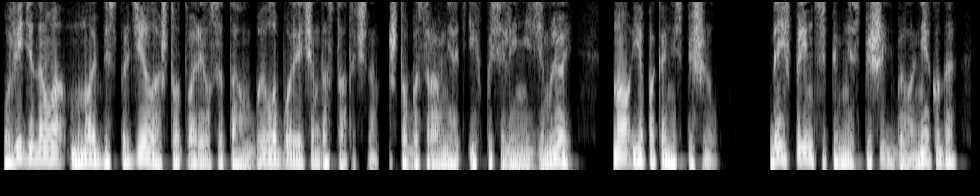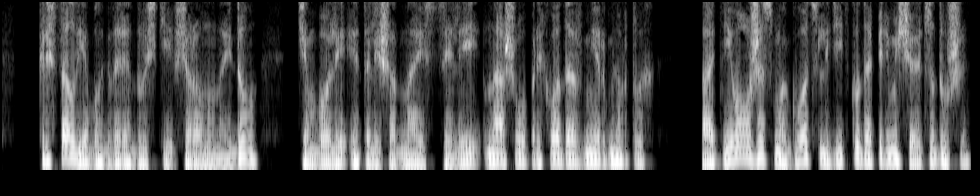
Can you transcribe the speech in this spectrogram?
Увиденного мной беспредела, что творился там, было более чем достаточно, чтобы сравнять их поселение с землей, но я пока не спешил. Да и в принципе мне спешить было некуда. Кристалл я благодаря Дуське все равно найду, тем более это лишь одна из целей нашего прихода в мир мертвых, а от него уже смогу отследить, куда перемещаются души.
